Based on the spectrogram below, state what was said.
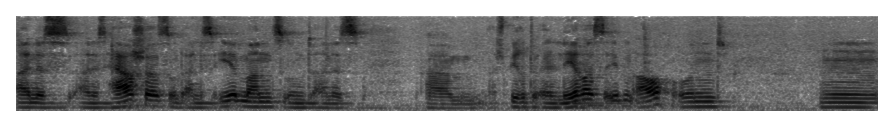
eines, eines Herrschers und eines Ehemanns und eines ähm, spirituellen Lehrers eben auch. Und mh, hm,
